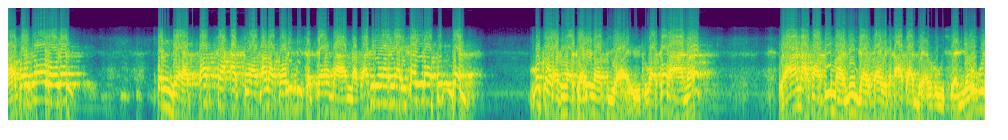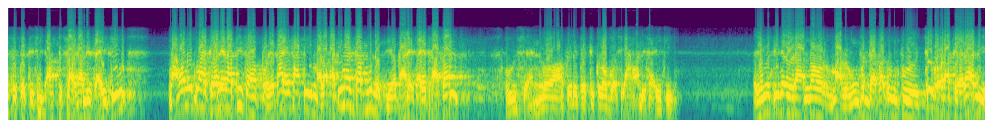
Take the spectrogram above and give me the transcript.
Apa kau kan? Pendapat saat suasana politik sedang panas. Akhirnya wari Aisyah ya beban. Mereka orang keluarga Nabi, keluarga anak, lah anak Fatimah ninggal Said Hasan dan Husain ya wis disiap besar kan di saiki. Ngono keluargane Nabi sapa? Ya karek Fatimah. Lah Fatimah kabudut ya karek Said Hasan Husain. Wah, akhirnya jadi kelompok si Ahmad di saiki. Ya mestinya ya normal, pendapat um bojo kok ora diarani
